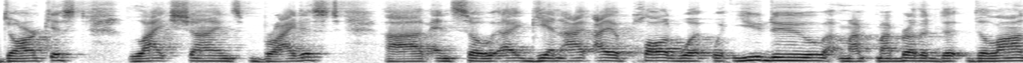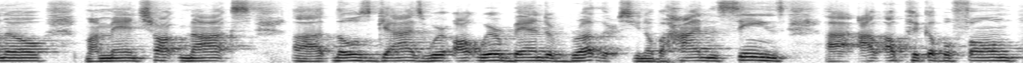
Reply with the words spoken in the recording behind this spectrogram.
darkest, light shines brightest. Uh, and so, again, I, I, applaud what, what you do, my, my brother D- Delano, my man Chuck Knox, uh, those guys, we're, we're a band of brothers. You know, behind the scenes, uh, I'll, I'll, pick up a phone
